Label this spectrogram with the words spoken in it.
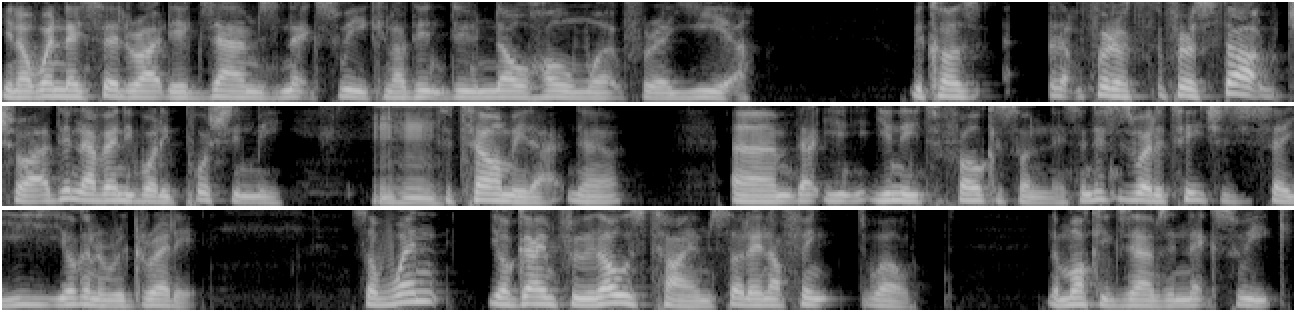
you know, when they said, right, the exams next week, and I didn't do no homework for a year, because uh, for a, for a start, Troy, I didn't have anybody pushing me to tell me that, you know, um, that you, you need to focus on this. And this is where the teachers say, you, you're going to regret it. So when you're going through those times, so then I think, well, the mock exams are next week.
